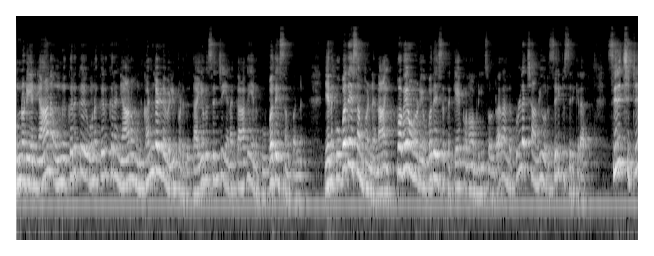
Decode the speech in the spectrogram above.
உன்னுடைய ஞானம் உனக்கு இருக்க உனக்கு இருக்கிற ஞானம் உன் கண்களில் வெளிப்படுது. தயவு செஞ்சு எனக்காக எனக்கு உபதேசம் பண்ணு. எனக்கு உபதேசம் பண்ணு. நான் இப்போவே உன்னுடைய உபதேசத்தை கேட்கணும் அப்படின்னு சொல்கிறார் அந்த குள்ளச்சாமி ஒரு சிரிப்பு சிரிக்கிறார். சிரிச்சிட்டு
